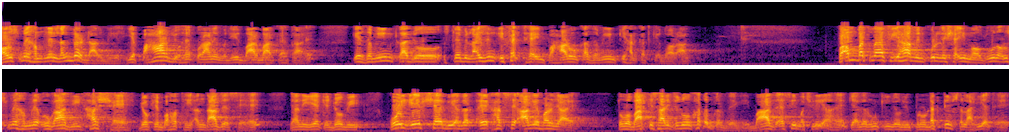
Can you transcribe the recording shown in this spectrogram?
और उसमें हमने लंगर डाल दिए। ये पहाड़ जो है पुराने मजीद बार बार कहता है कि ज़मीन का जो स्टेबिलाईजिंग इफ़ेक्ट है, इन पहाड़ों का ज़मीन की हरकत के दौरान। फम्बतना फीहा मिनकुल शई मौजूद और उसमें हमने उगा दी हर शय, जो कि बहुत ही अंदाजे से है। यानी यह कि जो भी, कोई एक शय भी अगर एक हद से आगे बढ़ जाए तो वो बाकी सारी चीज़ों को खत्म कर देगी। बाद ऐसी मछलियाँ हैं कि अगर उनकी जो रिप्रोडक्टिव सलाहियत है,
